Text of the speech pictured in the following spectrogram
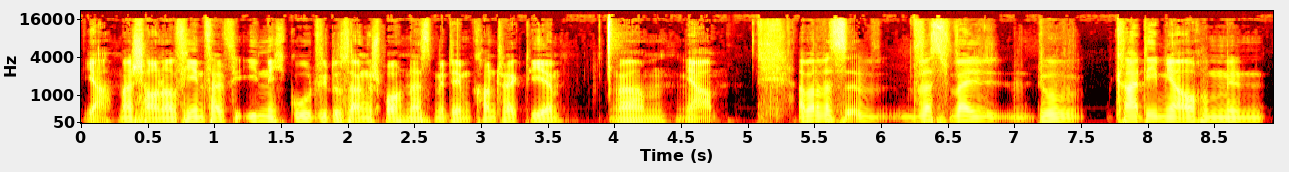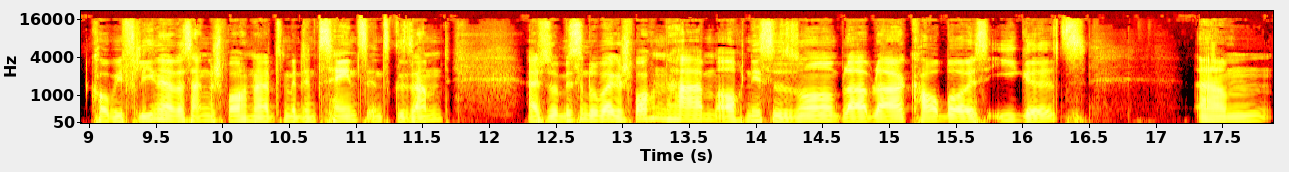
Ja, mal schauen. Auf jeden Fall für ihn nicht gut, wie du es angesprochen hast mit dem Contract hier. Ähm, ja. Aber was, was, weil du gerade eben ja auch mit Kobe Fleener das angesprochen hast, mit den Saints insgesamt, als wir so ein bisschen drüber gesprochen haben, auch nächste Saison, bla bla, Cowboys, Eagles, ähm,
